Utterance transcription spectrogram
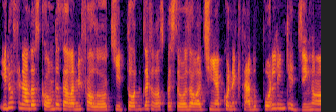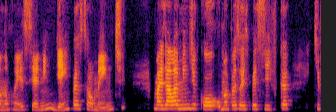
E no final das contas, ela me falou que todas aquelas pessoas ela tinha conectado por LinkedIn, ela não conhecia ninguém pessoalmente, mas ela me indicou uma pessoa específica que,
